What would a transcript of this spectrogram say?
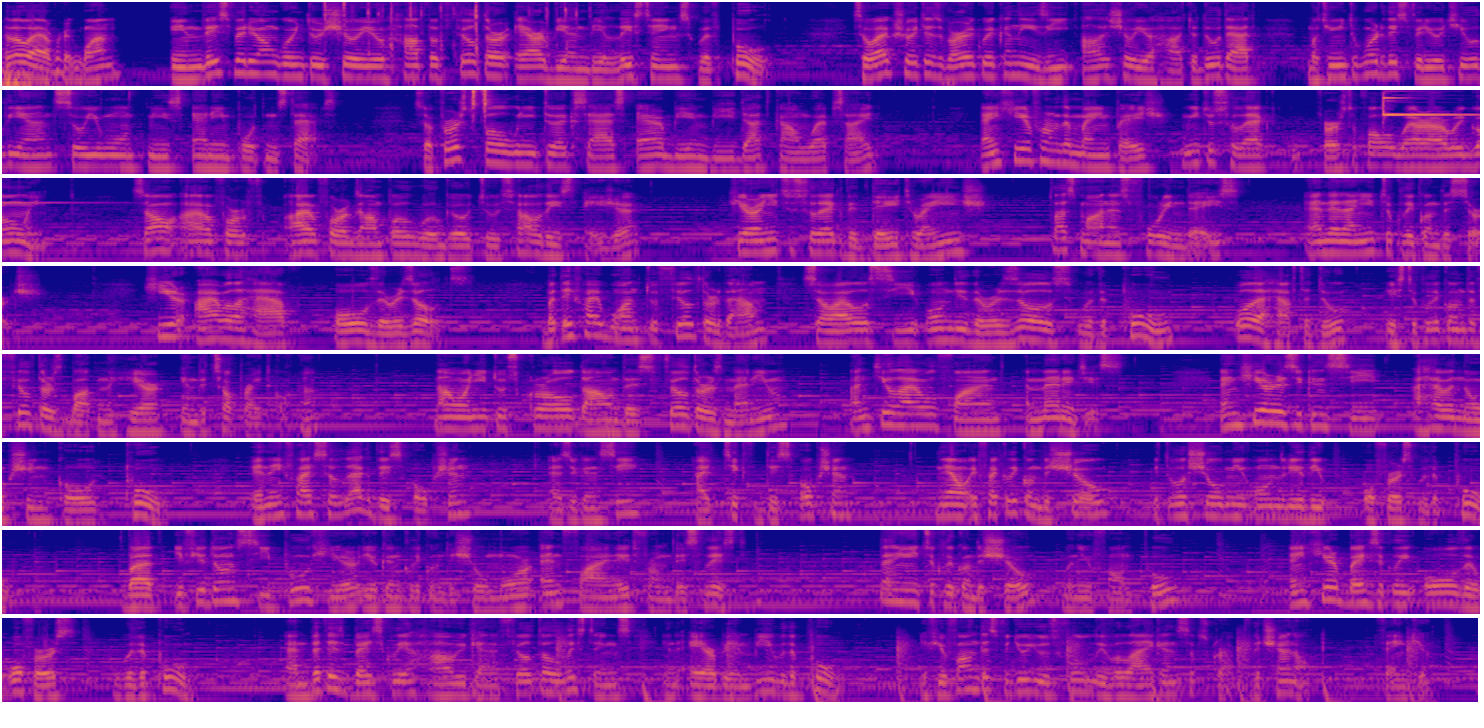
Hello everyone! In this video I'm going to show you how to filter Airbnb listings with pool. So actually it is very quick and easy, I'll show you how to do that, but you need to watch this video till the end so you won't miss any important steps. So first of all we need to access airbnb.com website and here from the main page we need to select first of all where are we going. So I for, I for example will go to Southeast Asia. Here I need to select the date range plus minus 14 days and then I need to click on the search. Here I will have all the results. But if I want to filter them so I will see only the results with the pool, all I have to do is to click on the filters button here in the top right corner. Now I need to scroll down this filters menu until I will find amenities. And here as you can see I have an option called pool. And if I select this option as you can see, I ticked this option. Now if I click on the show, it will show me only the offers with a pool. But if you don't see pool here, you can click on the show more and find it from this list. Then you need to click on the show when you found pool. And here basically all the offers with the pool. And that is basically how you can filter listings in Airbnb with a pool. If you found this video useful, leave a like and subscribe to the channel. Thank you.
